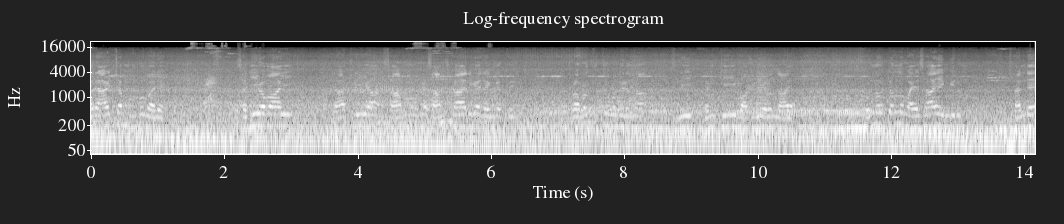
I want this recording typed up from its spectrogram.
ഒരാഴ്ച മുമ്പ് വരെ സജീവമായി രാഷ്ട്രീയ സാമൂഹ്യ സാംസ്കാരിക രംഗത്ത് പ്രവർത്തിച്ചുകൊണ്ടിരുന്ന ശ്രീ എം ടി വാസുദേവൻ നായർ. തൊണ്ണൂറ്റൊന്ന് വയസ്സായെങ്കിലും തന്റെ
